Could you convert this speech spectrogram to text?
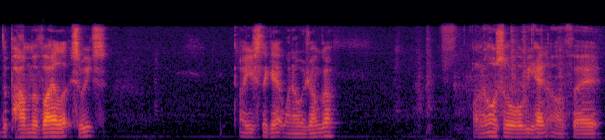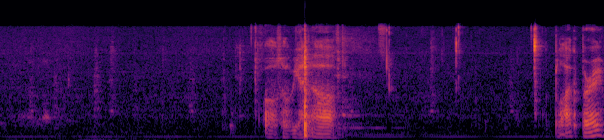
the Parma Violet sweets I used to get when I was younger. And also a wee hint of uh, also a wee hint of blackberry,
